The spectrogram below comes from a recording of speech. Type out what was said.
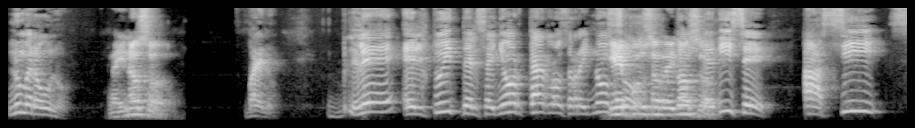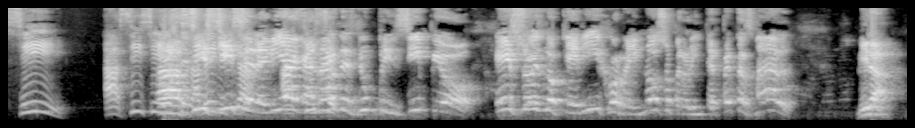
número uno? Reynoso. Bueno, lee el tuit del señor Carlos Reynoso. ¿Qué puso Reynoso? Donde dice, así sí, así sí es Así sí se debía así ganar se- desde un principio. Eso es lo que dijo Reynoso, pero lo interpretas mal. Mira,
